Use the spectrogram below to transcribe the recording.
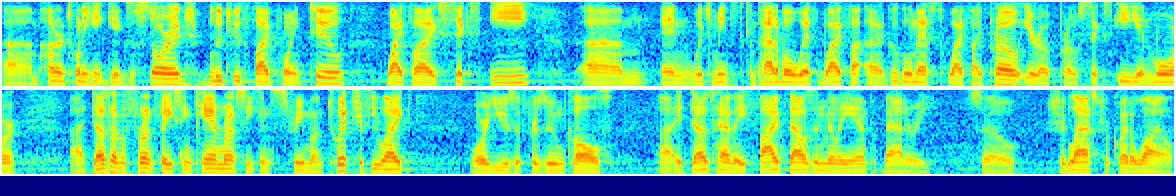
um, 128 gigs of storage, Bluetooth 5.2, Wi-Fi 6E, um, and which means it's compatible with Wi-Fi, uh, Google Nest Wi-Fi Pro, Eero Pro 6E, and more. Uh, it does have a front-facing camera, so you can stream on Twitch if you like, or use it for Zoom calls. Uh, it does have a 5,000 milliamp battery, so should last for quite a while.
